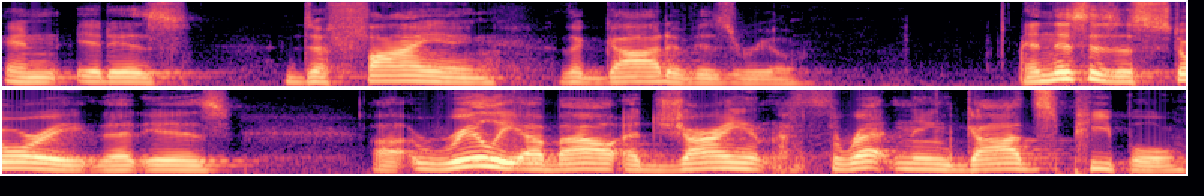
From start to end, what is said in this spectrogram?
and it is defying the God of Israel. And this is a story that is uh, really about a giant threatening God's people,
